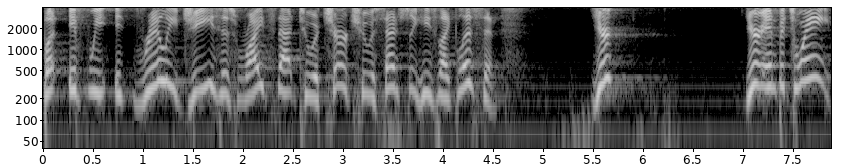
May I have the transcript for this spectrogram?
but if we it really Jesus writes that to a church who essentially he's like, listen, you're you're in between.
